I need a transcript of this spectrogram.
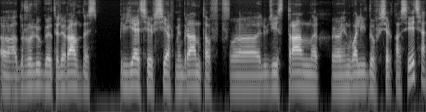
э, дружелюбие, толерантность, приятие всех мигрантов, э, людей странных, э, инвалидов, всех на свете.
